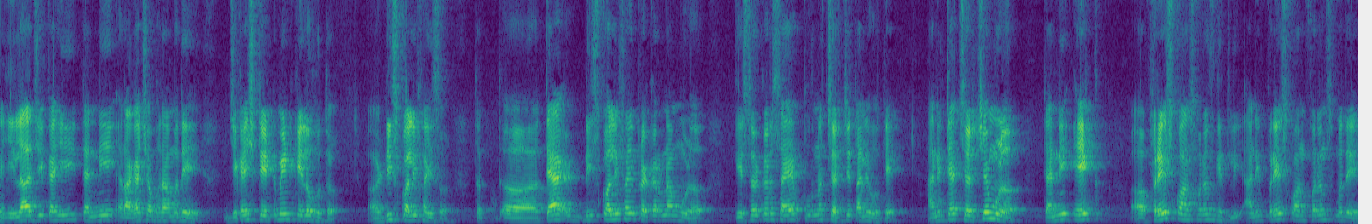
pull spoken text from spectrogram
हिला जे काही त्यांनी रागाच्या भरामध्ये जे काही स्टेटमेंट केलं होतं डिस्क्वालिफायचं तर त्या डिस्क्वालिफाय प्रकरणामुळं केसरकर साहेब पूर्ण चर्चेत आले होते आणि त्या चर्चेमुळं त्यांनी एक प्रेस कॉन्फरन्स घेतली आणि प्रेस कॉन्फरन्समध्ये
